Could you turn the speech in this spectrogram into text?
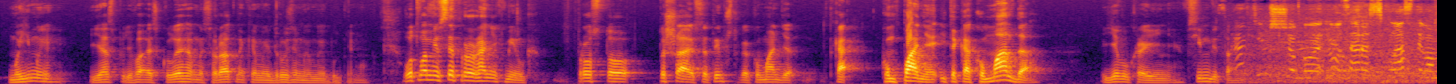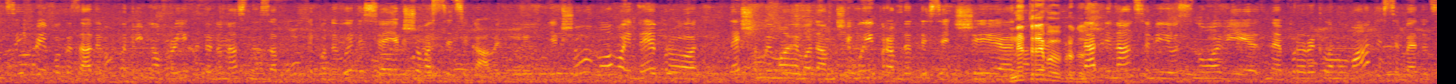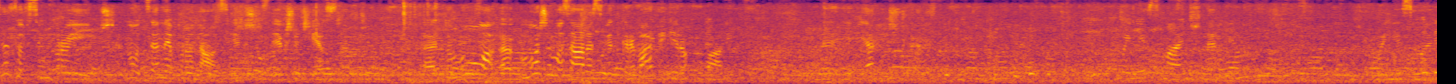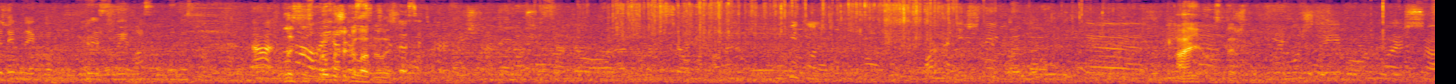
моїми, я сподіваюся, колегами, соратниками і друзями в майбутньому. От вам і все про Organic Milk. Просто пишаюся тим, що така команда, така компанія і така команда є в Україні. Всім вітання. Справді, щоб ну зараз скласти вам цифри і показати, вам потрібно проїхати до нас на завод і подивитися, якщо вас це цікавить. Якщо мова йде про те, що ми маємо там чи виправдатися, чи Не там, треба на фінансовій основі не прорекламувати себе, то це зовсім про інше. Ну це не про нас, якщо якщо чесно. Е, Тому е, можемо зараз відкривати і рахувати. Е, Як мені смачне. Мені смачне. Дивно, як принесли масло, бо не знаю. Ну, Леся, спробуй шоколадне, досить, Леся. досить критично відношуся до всього. Органічний продукт, е, А я теж. можливо, думаю, що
